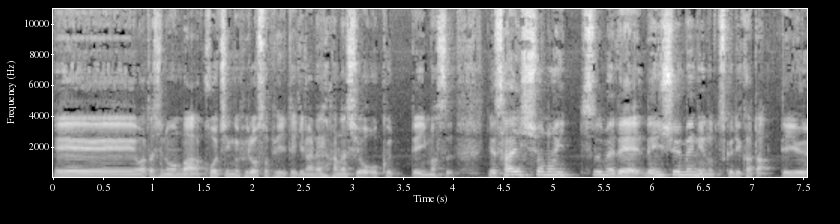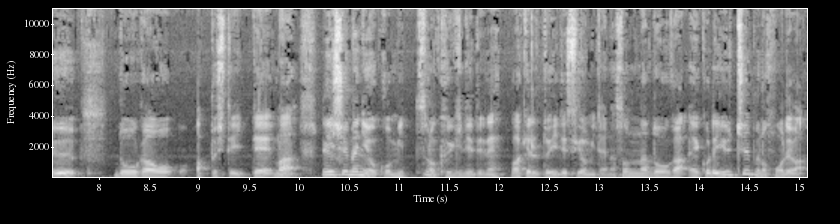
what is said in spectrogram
えー、私のまあコーチングフィロソフィー的なね、話を送っています。で、最初の1通目で練習メニューの作り方っていう動画をアップしていて、まあ、練習メニューをこう3つの区切りでね、分けるといいですよみたいな、そんな動画、えー、これ YouTube の方では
